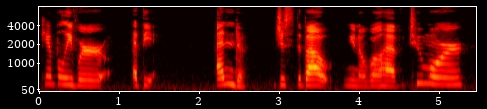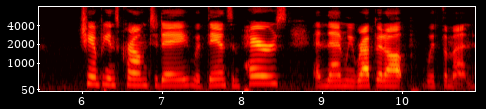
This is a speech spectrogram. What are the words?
can't believe we're at the end, just about. You know, we'll have two more champions crowned today with dance and pairs, and then we wrap it up with the men.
